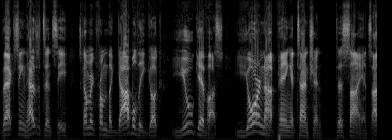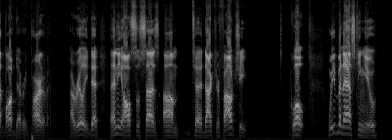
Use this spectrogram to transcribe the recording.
vaccine hesitancy. It's coming from the gobbledygook you give us. You're not paying attention to science. I loved every part of it. I really did. Then he also says um, to Dr. Fauci, quote, We've been asking you,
